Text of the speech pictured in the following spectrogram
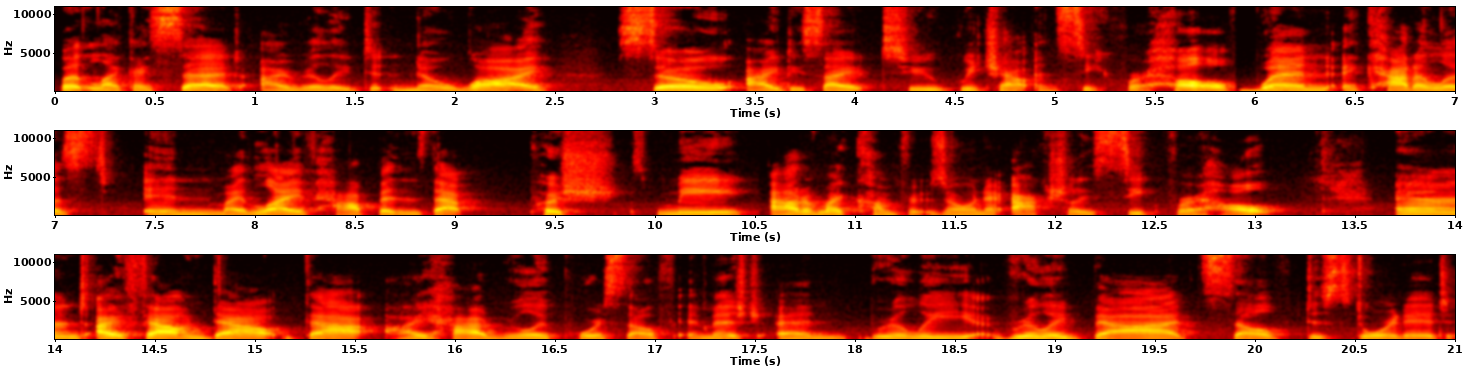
But like I said, I really didn't know why. So I decided to reach out and seek for help when a catalyst in my life happens that push me out of my comfort zone and actually seek for help. And I found out that I had really poor self image and really, really bad self distorted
